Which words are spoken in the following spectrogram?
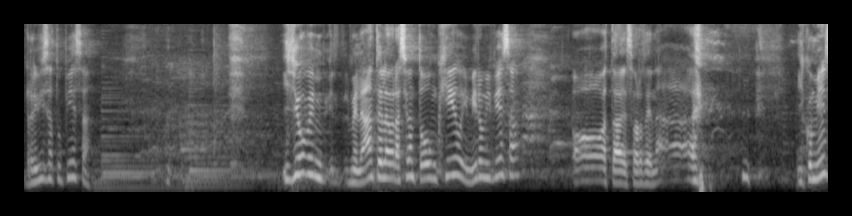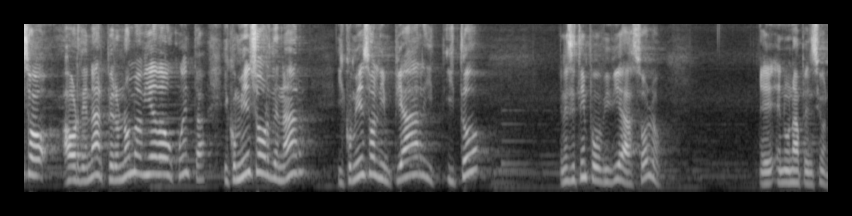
revisa tu pieza. Y yo me, levanto de la oración todo ungido y miro mi pieza oh, está desordenada. y comienzo a ordenar, pero no me había dado cuenta. Y comienzo a ordenar y comienzo a limpiar y, todo. En ese tiempo vivía solo eh, en una pensión.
